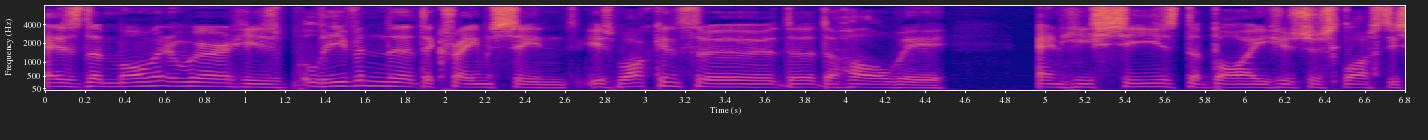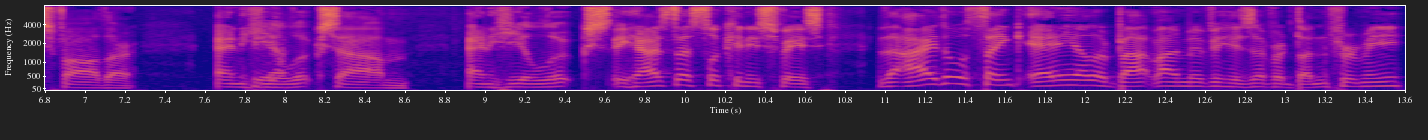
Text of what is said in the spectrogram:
Is the moment where he's leaving the, the crime scene. He's walking through the, the hallway, and he sees the boy who's just lost his father, and he Yeah. looks at him, and he looks. He has this look in his face that I don't think any other Batman movie has ever done for me.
